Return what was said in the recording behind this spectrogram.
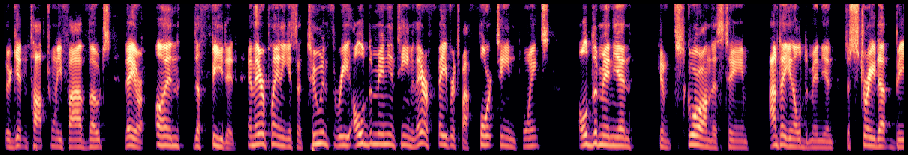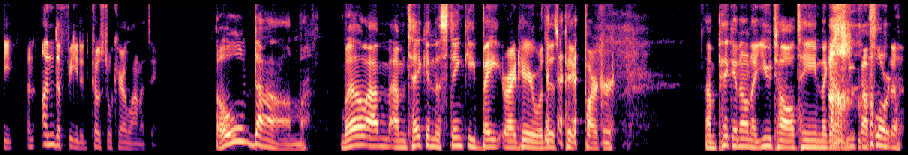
they're getting top 25 votes. They are undefeated, and they are playing against a two and three Old Dominion team, and they are favorites by 14 points. Old Dominion can score on this team. I'm taking Old Dominion to straight up beat an undefeated Coastal Carolina team. Old Dom. Well, I'm I'm taking the stinky bait right here with this pick, Parker. I'm picking on a Utah team that got beat by oh. Florida.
